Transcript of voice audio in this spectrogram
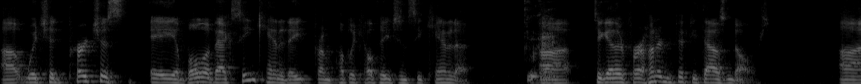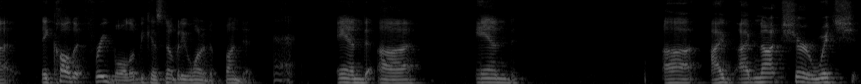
uh, which had purchased a Ebola vaccine candidate from Public Health Agency Canada Okay. uh, together for $150,000. Uh, they called it Free Bola because nobody wanted to fund it. And uh, and uh, I, I'm not sure which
